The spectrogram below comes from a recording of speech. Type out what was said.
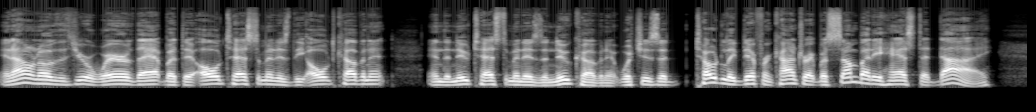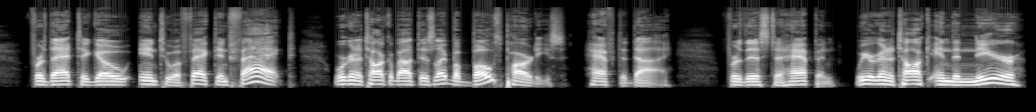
And I don't know that you're aware of that, but the Old Testament is the Old Covenant and the New Testament is the New Covenant, which is a totally different contract, but somebody has to die for that to go into effect. In fact, we're going to talk about this later, but both parties have to die for this to happen. We are going to talk in the near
